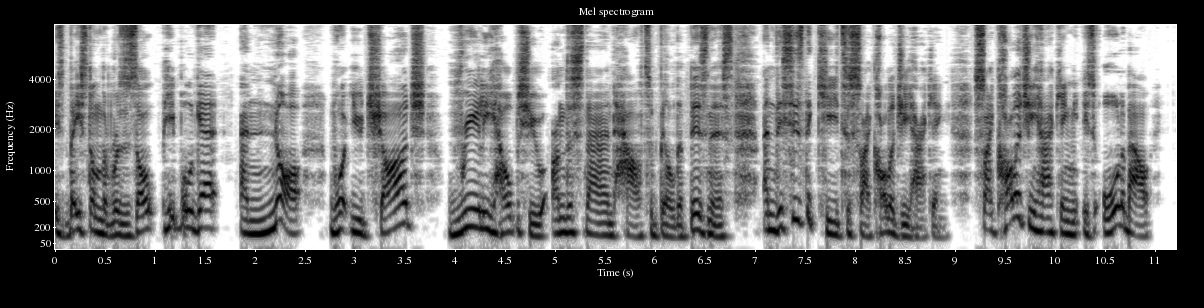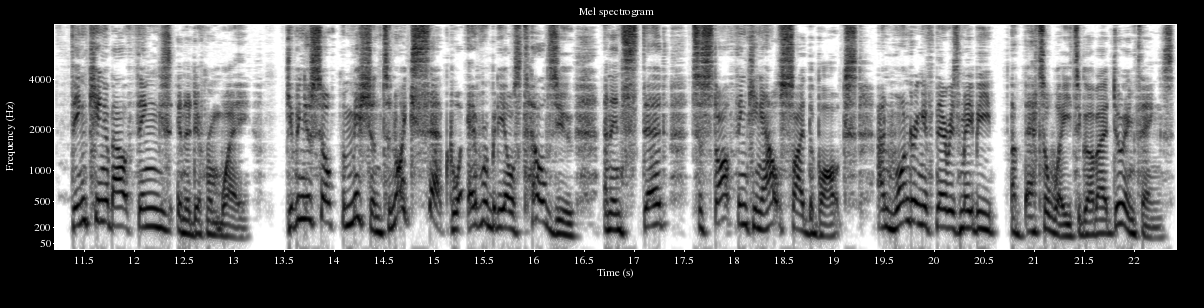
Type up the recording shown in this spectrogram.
is based on the result people get and not what you charge really helps you understand how to build a business. And this is the key to psychology hacking. Psychology hacking is all about thinking about things in a different way, giving yourself permission to not accept what everybody else tells you and instead to start thinking outside the box and wondering if there is maybe a better way to go about doing things.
